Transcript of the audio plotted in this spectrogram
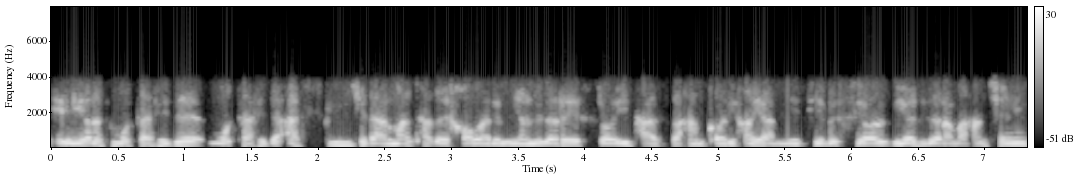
ایالات متحده متحد اصلی که در منطقه خاور میانه داره اسرائیل هست و همکاری های امنیتی بسیار زیادی دارن و همچنین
